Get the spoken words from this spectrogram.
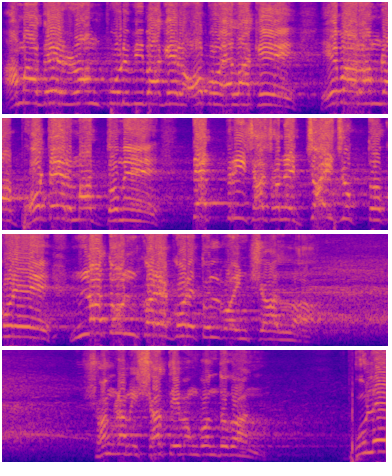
আমাদের রংপুর বিভাগের অবহেলাকে এবার আমরা ভোটের মাধ্যমে তেত্রিশ আসনে জয়যুক্ত করে নতুন করে গড়ে তুলব ইনশাআল্লাহ। সংগ্রামী সাথী এবং বন্ধুগণ, ভুলে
